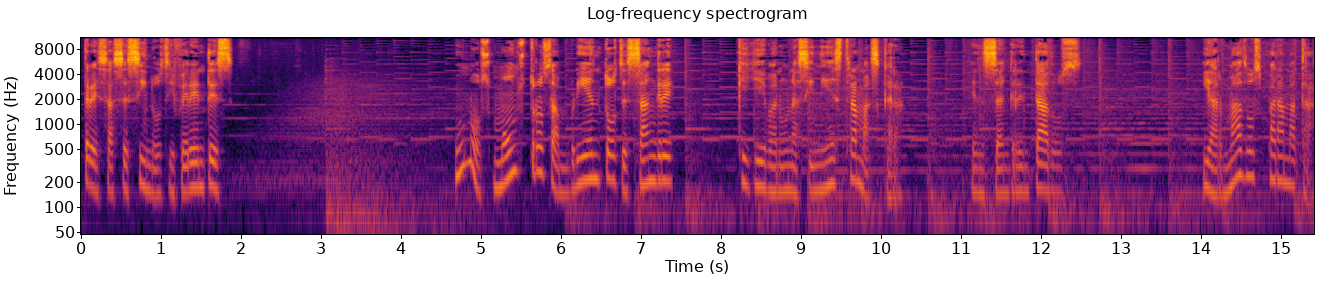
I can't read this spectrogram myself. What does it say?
tres asesinos diferentes unos monstruos hambrientos de sangre que llevan una siniestra máscara, ensangrentados y armados para matar.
